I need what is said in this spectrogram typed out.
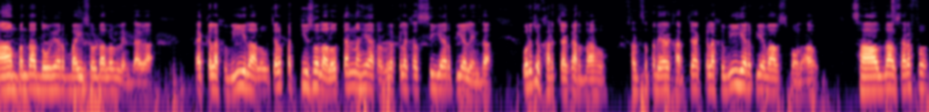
ਆਮ ਬੰਦਾ 2000 2200 ਡਾਲਰ ਲੈਂਦਾਗਾ। 1 ਲੱਖ 20 ਲਾ ਲਓ ਚਲ 2500 ਲਾ ਲਓ 3000 ਲਾ ਲਓ 1 ਲੱਖ 80000 ਰੁਪਇਆ ਲੈਂਦਾ। ਉਹਦੇ ਚੋਂ ਖਰਚਾ ਕਰਦਾ ਉਹ। 60 70000 ਖਰਚਾ 1 ਲੱਖ 20000 ਰੁਪਇਆ ਵਾਪਸ ਪਾਉਂਦਾ ਉਹ। ਸਾਲ ਦਾ ਸਿਰਫ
